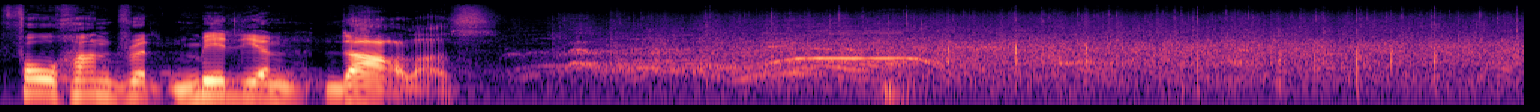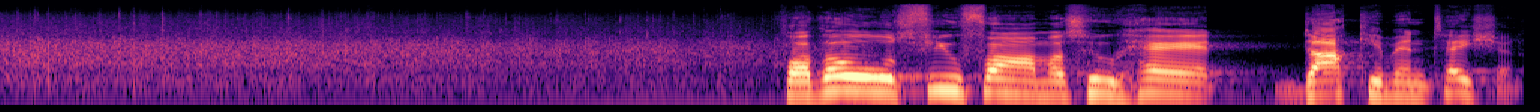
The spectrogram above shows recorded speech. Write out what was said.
$400 million. For those few farmers who had documentation.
